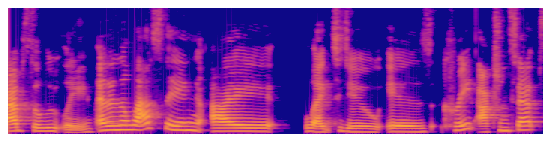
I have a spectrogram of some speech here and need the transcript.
Absolutely. And then the last thing I like to do is create action steps,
